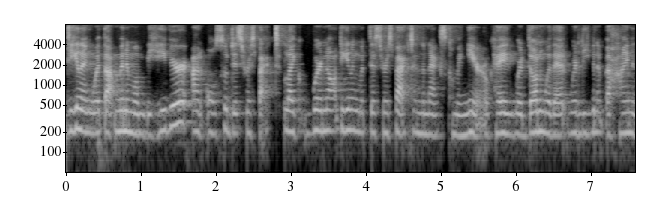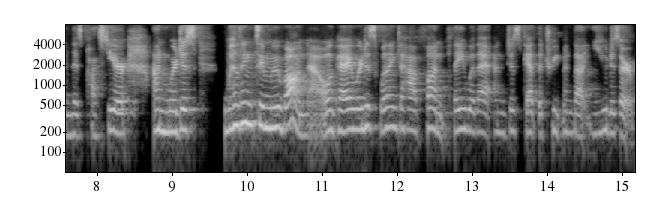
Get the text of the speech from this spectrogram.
dealing with that minimum behavior and also disrespect. Like we're not dealing with disrespect in the next coming year. Okay. We're done with it. We're leaving it behind in this past year. And we're just willing to move on now. Okay. We're just willing to have fun, play with it, and just get the treatment that you deserve.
